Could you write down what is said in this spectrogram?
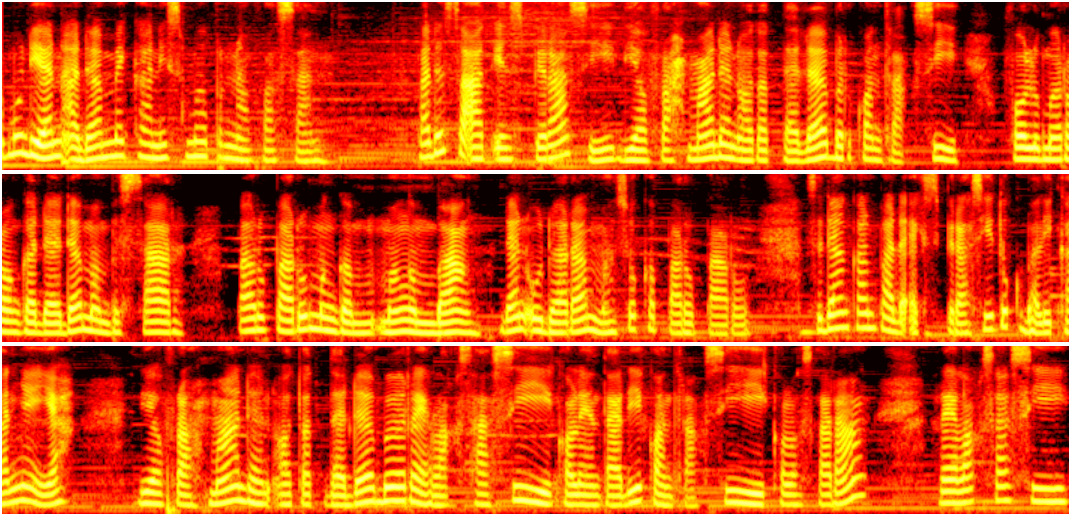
Kemudian ada mekanisme pernafasan. Pada saat inspirasi, diafragma dan otot dada berkontraksi, volume rongga dada membesar, paru-paru mengembang, dan udara masuk ke paru-paru. Sedangkan pada ekspirasi itu kebalikannya ya. Diafragma dan otot dada berelaksasi. Kalau yang tadi kontraksi, kalau sekarang relaksasi.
